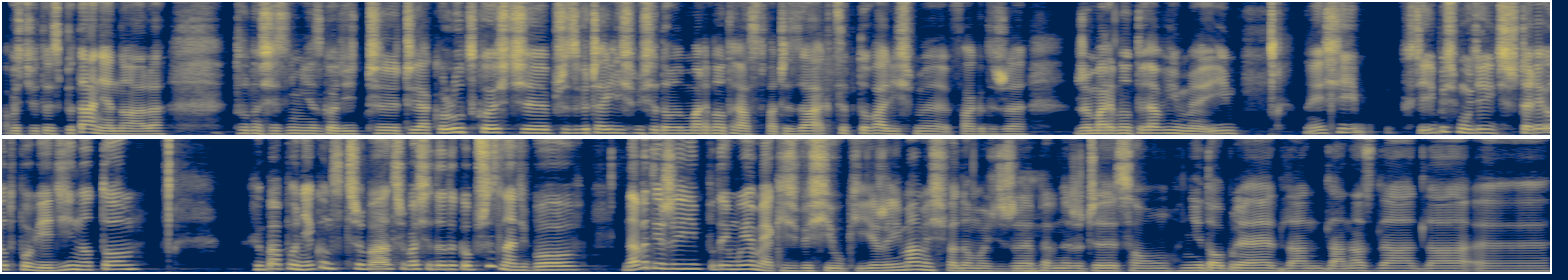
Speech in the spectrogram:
a właściwie to jest pytanie, no ale trudno się z nim nie zgodzić, czy, czy jako ludzkość y, przyzwyczailiśmy się do marnotrawstwa, czy zaakceptowaliśmy fakt, że, że marnotrawimy i no jeśli chcielibyśmy udzielić szczerej odpowiedzi, no to Chyba poniekąd trzeba, trzeba się do tego przyznać, bo nawet jeżeli podejmujemy jakieś wysiłki, jeżeli mamy świadomość, że mm. pewne rzeczy są niedobre dla, dla nas, dla, dla, e,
